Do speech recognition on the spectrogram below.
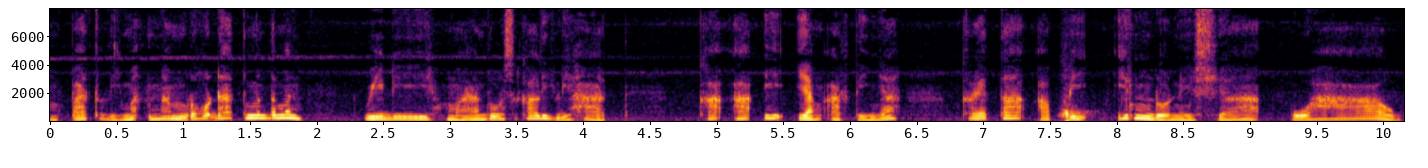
4, 5, 6 roda teman-teman. Widih, mantul sekali. Lihat. KAI yang artinya Kereta Api Indonesia. Wow.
